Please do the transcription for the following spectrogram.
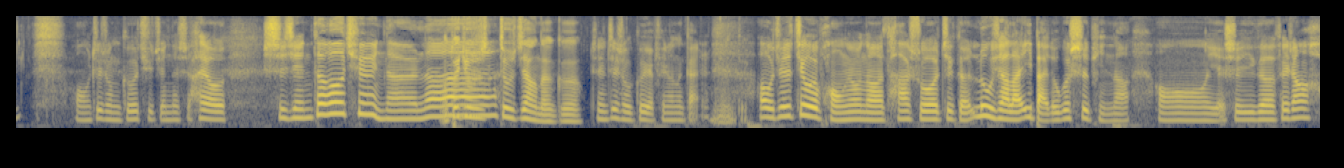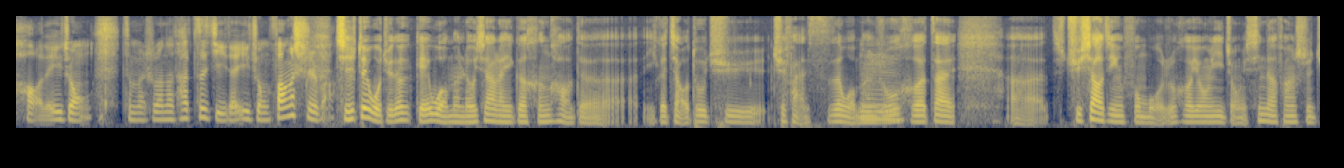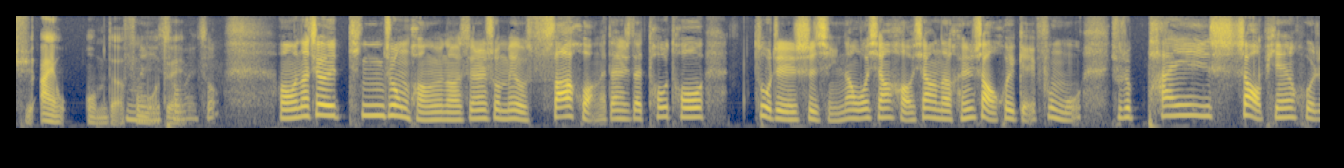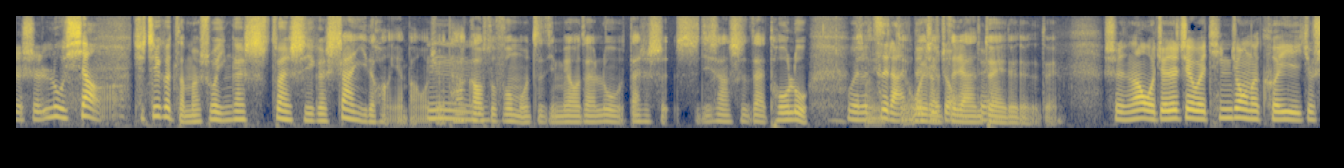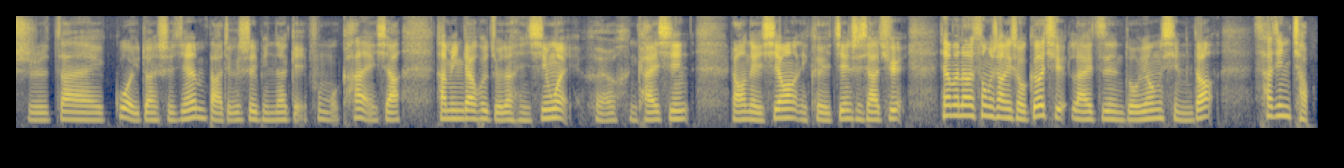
哦，这种歌曲真的是，还有时间都去哪儿了？对，就是就是这样的歌，真这首歌也非常的感人。嗯，对。哦，我觉得这位朋友呢，他说这个录下来一百多个视频呢，哦，也是一个非常好的一种，怎么说呢？他自己的一种方式吧。其实对我觉得给我们留下了一个很好的。一个角度去去反思，我们如何在，呃，去孝敬父母，如何用一种新的方式去爱我们的父母。对，没错。哦，那这位听众朋友呢，虽然说没有撒谎啊，但是在偷偷做这些事情，那我想好像呢很少会给父母就是拍照片或者是录像啊。其实这个怎么说，应该是算是一个善意的谎言吧？我觉得他告诉父母自己没有在录，但是实实际上是在偷录，为了自然，为了自然，对对对对对。是，那我觉得这位听众呢，可以就是再过一段时间把这个视频呢给父母看一下，他们应该会觉得很欣慰和很开心。然后呢，也希望你可以坚持下去。下面呢，送上一首歌曲，来自多用心的擦金巧。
